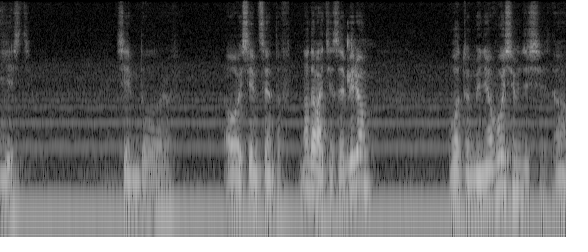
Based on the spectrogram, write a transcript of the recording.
Есть. 7 долларов. Ой, 7 центов. Ну, давайте заберем. Вот у меня 80. О,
